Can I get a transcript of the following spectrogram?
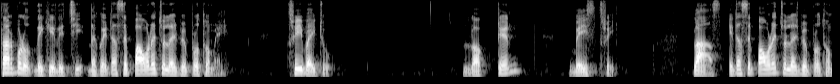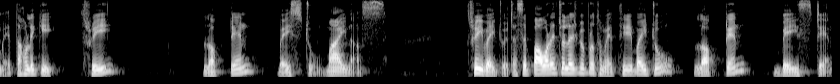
তারপরও দেখিয়ে দিচ্ছি। দেখো, এটা আছে পাওয়ারে চলে আসবে প্রথমে। Three by two log ten base three plus এটা আছে পাওয়ারে চলে আসবে প্রথমে। তাহলে কি? Three log ten base two minus three by two এটা আছে পাওয়ারে চলে আসবে প্রথমে। Three by two log ten base ten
